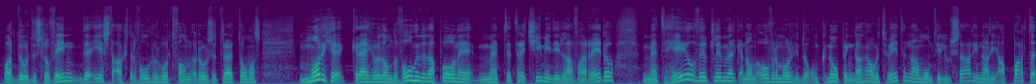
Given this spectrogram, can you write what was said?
waardoor de Sloveen de eerste achtervolger wordt van Rosetruid Thomas. Morgen krijgen we dan de volgende Napone met Trecime di Lavaredo, met heel veel klimwerk en dan overmorgen de omknoping. Dan gaan we het weten naar Monti Lussari, naar die aparte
